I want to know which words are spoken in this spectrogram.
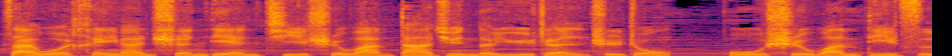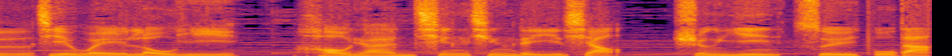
在我黑暗神殿几十万大军的御阵之中，五十万弟子皆为蝼蚁。浩然轻轻的一笑，声音虽不大，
